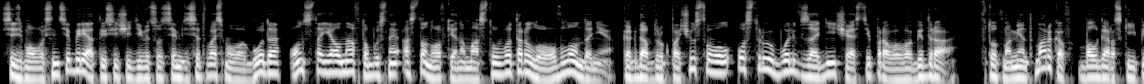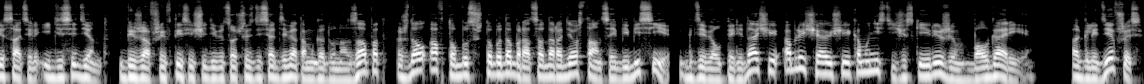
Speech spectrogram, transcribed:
7 сентября 1978 года он стоял на автобусной остановке на мосту Ватерлоо в Лондоне, когда вдруг почувствовал острую боль в задней части правого бедра. В тот момент Марков, болгарский писатель и диссидент, бежавший в 1969 году на Запад, ждал автобус, чтобы добраться до радиостанции BBC, где вел передачи, обличающие коммунистический режим в Болгарии. Оглядевшись,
